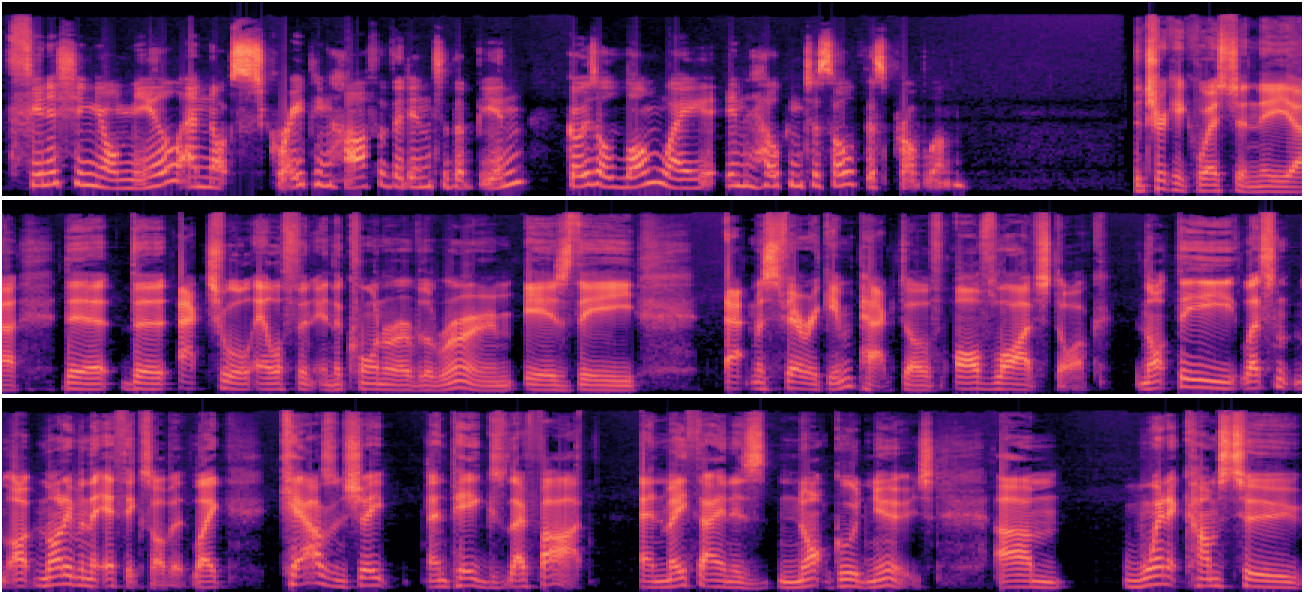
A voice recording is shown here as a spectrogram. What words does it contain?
finishing your meal and not scraping half of it into the bin goes a long way in helping to solve this problem. The tricky question, the uh, the the actual elephant in the corner of the room, is the atmospheric impact of of livestock not the let's not even the ethics of it. Like cows and sheep and pigs, they fart, and methane is not good news. Um, when it comes to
